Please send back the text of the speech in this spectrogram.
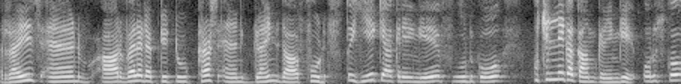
Rise and are well adapted to crush and grind the food तो ये क्या करेंगे? फ़ूड को कुचलने का काम करेंगे और उसको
